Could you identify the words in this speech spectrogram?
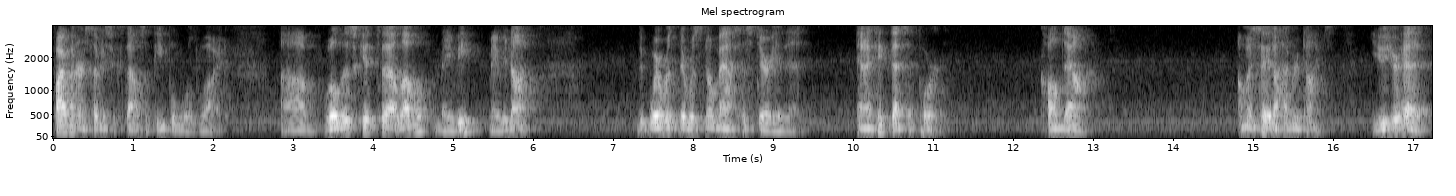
576,000 people worldwide. Um, will this get to that level? Maybe, maybe not. Where was there was no mass hysteria then, and I think that's important. Calm down. I'm going to say it a hundred times. Use your head.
